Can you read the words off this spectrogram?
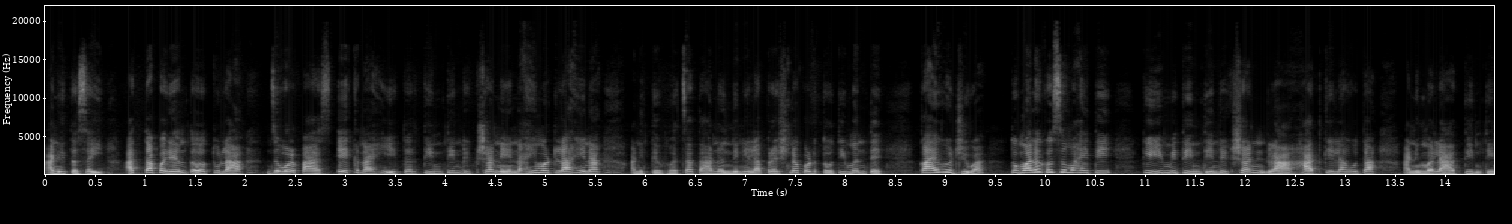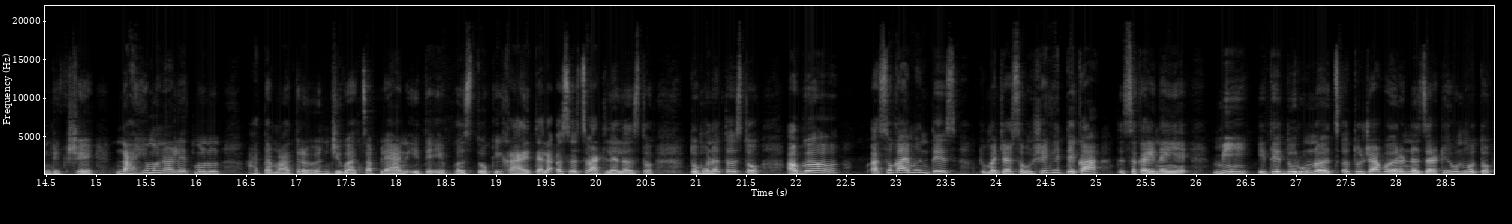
आणि तसंही आत्तापर्यंत तुला जवळपास एक नाही तर तीन तीन रिक्षाने नाही म्हटलं आहे ना? आणि तेव्हाच आता नंदिनीला प्रश्न पडतो ती म्हणते काय हो जीवा? तुम्हाला कसं माहिती? की मी तीन तीन रिक्षांना हात केला होता आणि मला तीन तीन रिक्षे नाही म्हणालेत म्हणून. आता मात्र जीवाचा प्लॅन इथे फसतो की काय त्याला असंच वाटलेलं असतं. तो म्हणत असतो अगं असं काय म्हणतेस? तू माझ्या संशय घेते का? तसं काही नाही आहे मी इथे दुरूनच तुझ्यावर नजर ठेवून होतो.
